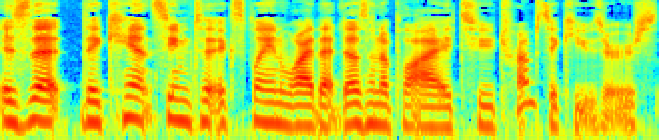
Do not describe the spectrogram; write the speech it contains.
is that they can't seem to explain why that doesn't apply to Trump's accusers.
